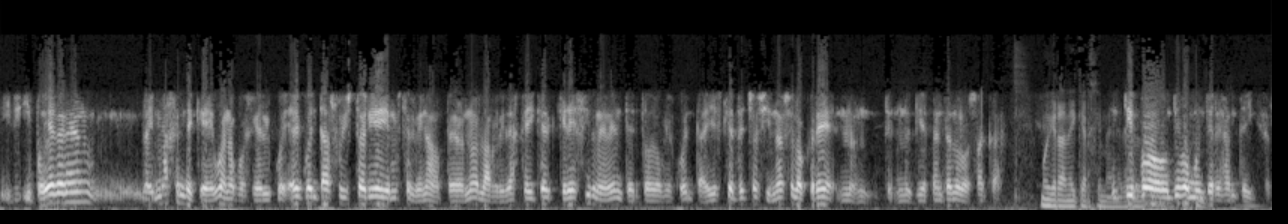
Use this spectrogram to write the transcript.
y, podía tener la imagen de que, bueno, pues él, cuenta su historia y hemos terminado, pero no, la realidad es que que creer firmemente en todo lo que cuenta, y es que de hecho si no se lo cree, no, directamente no lo saca. Muy grande Iker Jiménez. Un tipo, un tipo muy interesante Iker.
